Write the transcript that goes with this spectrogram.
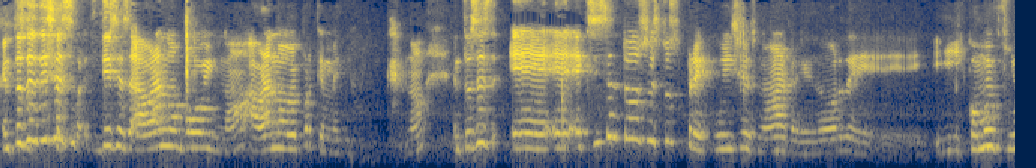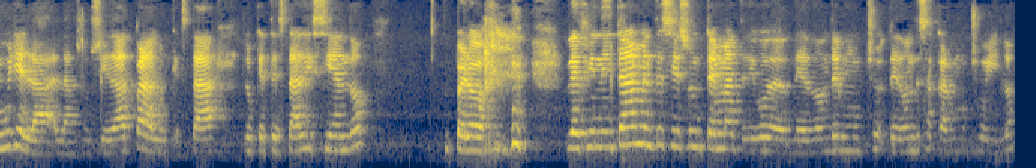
entonces dices, Por eso. dices, ahora no voy, ¿no? Ahora no voy porque me dijo, ¿no? Entonces, eh, eh, existen todos estos prejuicios, ¿no? Alrededor de, y, cómo influye la, la sociedad para lo que está, lo que te está diciendo, pero definitivamente sí es un tema, te digo, de, de dónde mucho, de dónde sacar mucho hilo.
